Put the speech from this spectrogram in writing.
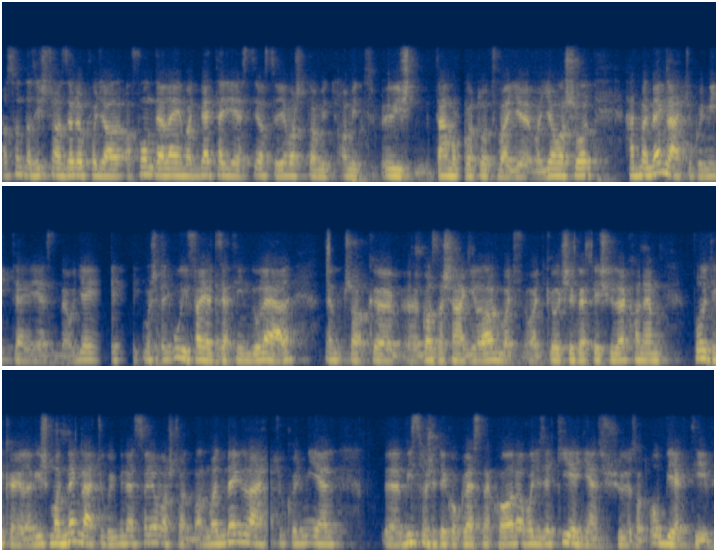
azt mondta az István az előbb, hogy a, a von der Leyen majd beterjeszti azt a javaslatot, amit, amit ő is támogatott vagy, vagy javasolt. Hát majd meglátjuk, hogy mit terjeszt be. Ugye itt most egy új fejezet indul el, nem csak gazdaságilag vagy, vagy költségvetésileg, hanem politikailag is. Majd meglátjuk, hogy mi lesz a javaslatban. Majd meglátjuk, hogy milyen biztosítékok lesznek arra, hogy ez egy kiegyensúlyozott, objektív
